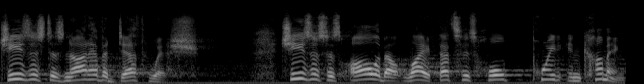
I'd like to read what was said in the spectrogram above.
Jesus does not have a death wish. Jesus is all about life. That's his whole point in coming.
